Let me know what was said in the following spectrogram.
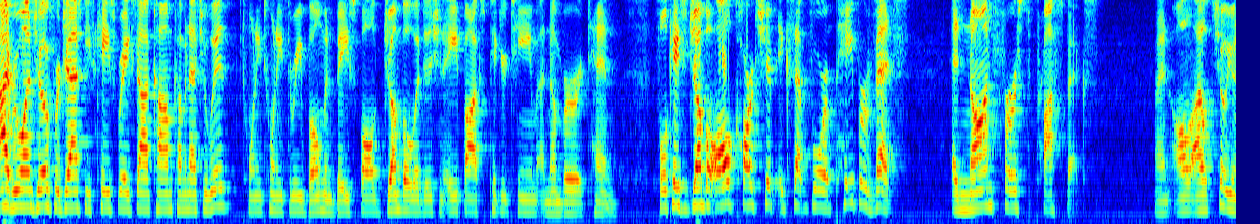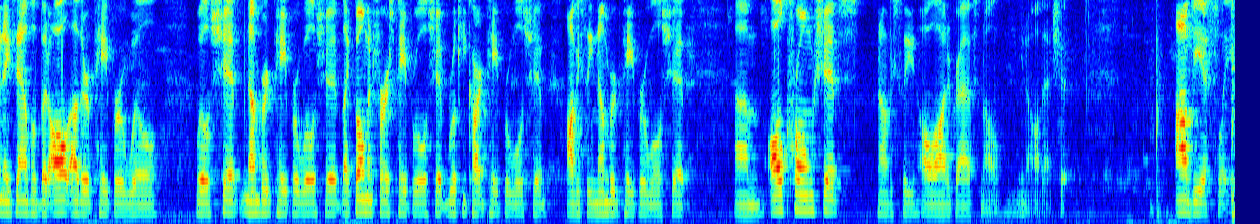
Hi everyone, Joe for jaspyscasebreaks.com coming at you with 2023 Bowman Baseball Jumbo Edition 8-box Pick Your Team number 10. Full case Jumbo, all card ship except for paper vets and non-first prospects. And all I'll show you an example, but all other paper will will ship. Numbered paper will ship. Like Bowman first paper will ship. Rookie card paper will ship. Obviously, numbered paper will ship. Um, all chrome ships, and obviously all autographs and all you know all that shit obviously.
